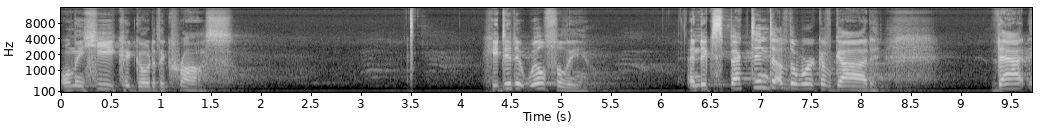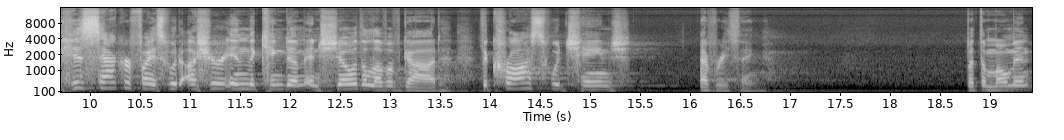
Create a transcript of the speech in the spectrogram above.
Only he could go to the cross. He did it willfully and expectant of the work of God, that his sacrifice would usher in the kingdom and show the love of God. The cross would change everything. But the moment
